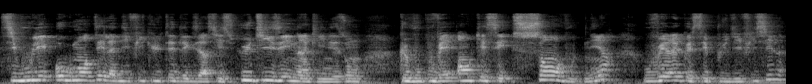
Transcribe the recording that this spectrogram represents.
Si vous voulez augmenter la difficulté de l'exercice, utilisez une inclinaison que vous pouvez encaisser sans vous tenir, vous verrez que c'est plus difficile.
